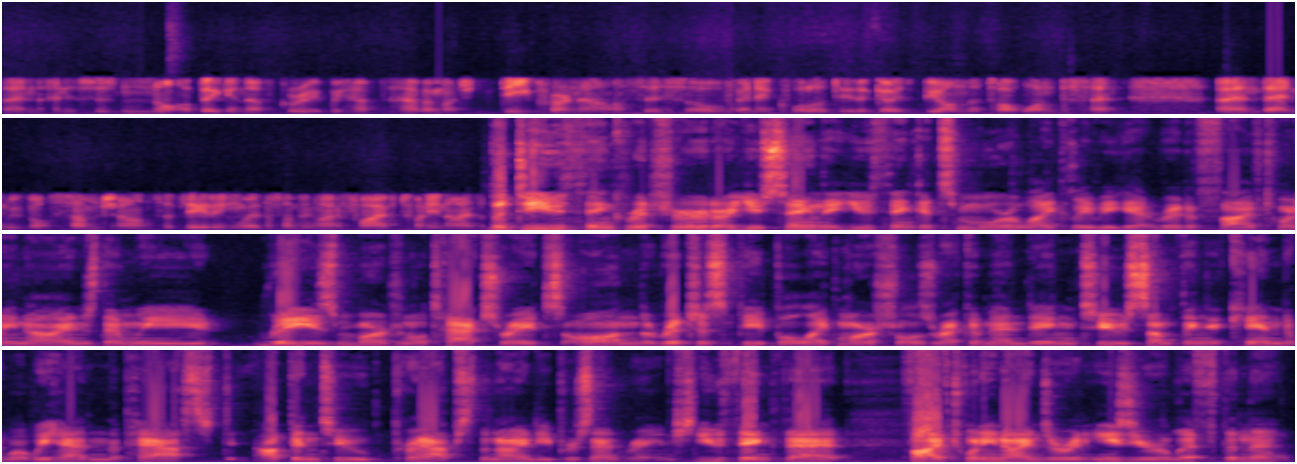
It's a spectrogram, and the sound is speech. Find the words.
and it's just not a big enough group. We have to have a much deeper analysis of inequality that goes beyond the top 1%. And then we've got some chance of dealing with something like 529. But do you think, Richard, are you saying that you think it's more likely we get rid of 529s than we raise marginal tax rates on the richest people, like Marshall is recommending, to something akin to what we had in the past, up into perhaps the 90% range? You think that 529s are an easier lift than that?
